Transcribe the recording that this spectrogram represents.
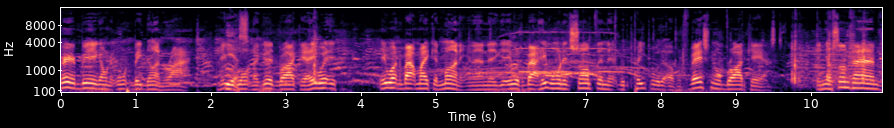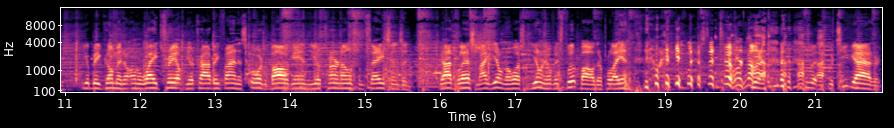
very big on it wanting to be done right. He Yes. was wanting a good broadcast. He it wasn't about making money, and it it was about he wanted something that with people a professional broadcast. And you know, sometimes you'll be coming on a way trip, you'll try to be finding scores of ball games, and you'll turn on some stations, and God bless them, I, you don't know what you don't know if it's football they're playing, you listen to them or not. but, but you guys are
